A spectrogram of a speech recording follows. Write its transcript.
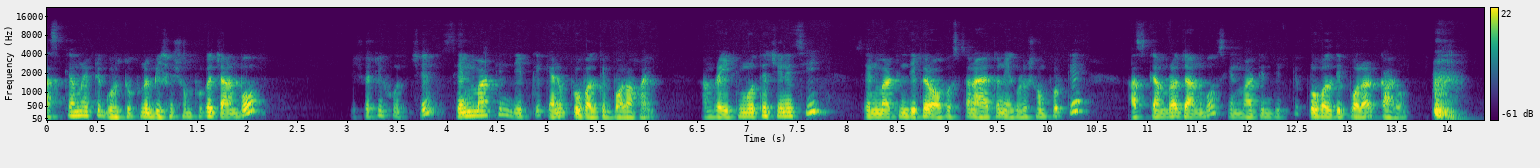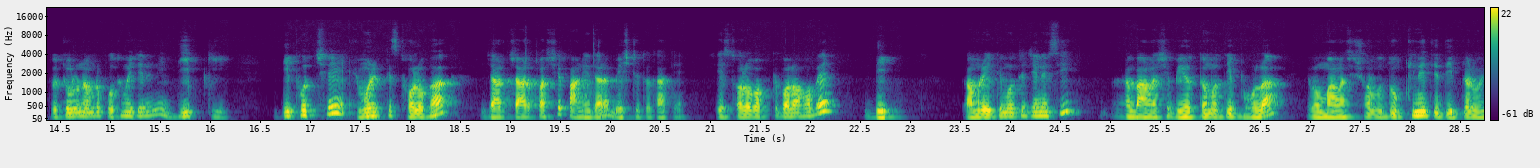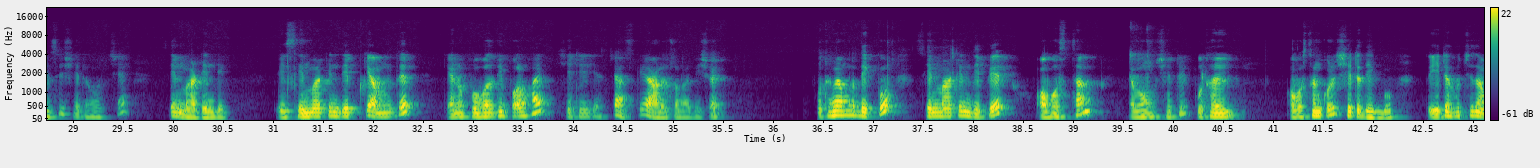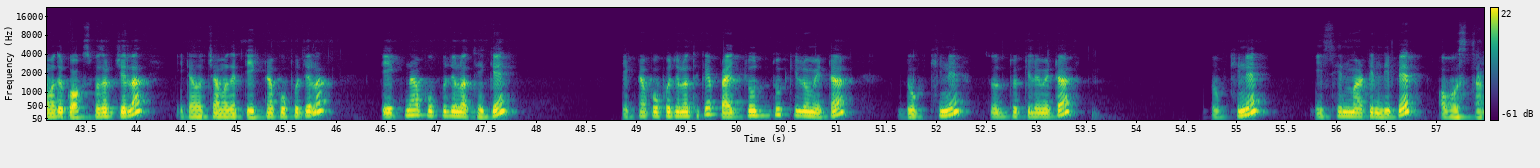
আজকে আমরা একটা গুরুত্বপূর্ণ বিষয় সম্পর্কে জানব। বিষয়টি হচ্ছে সেন্ট মার্টিন দ্বীপকে কেন প্রবাল দ্বীপ বলা হয়? আমরা ইতিমধ্যে জেনেছি সেন্ট মার্টিন দ্বীপের অবস্থান, আয়তন এগুলো সম্পর্কে। আজকে আমরা জানব সেন্ট মার্টিন দ্বীপকে প্রবাল দ্বীপ বলার কারণ। তো চলুন আমরা প্রথমে জেনে নিই দ্বীপ কি। দ্বীপ হচ্ছে এমন একটি স্থলভাগ যার চারপাশে পানি দ্বারা বেষ্টিত থাকে। সেই স্থলভাগকে বলা হবে দ্বীপ। আমরা ইতিমধ্যে জেনেছি বাংলাদেশের বৃহত্তম দ্বীপ ভোলা এবং বাংলাদেশের সর্বদক্ষিণে যে দ্বীপটা রয়েছে সেটা হচ্ছে সেন্ট মার্টিন দ্বীপ। এই সেন্ট মার্টিন দ্বীপকে আমাদের কেন প্রবাল দ্বীপ বলা হয়, সেটি হচ্ছে আজকে আলোচনার বিষয়। প্রথমে আমরা দেখব সেন্ট মার্টিন দ্বীপের অবস্থান এবং সেটা কোথায় অবস্থান করে সেটা দেখব। তো এটা হচ্ছে আমাদের কক্সবাজার জেলা, এটা হচ্ছে আমাদের টেকনাফ উপজেলা। টেকনাফ উপজেলা থেকে, টেকনাফ উপজেলা থেকে প্রায় চোদ্দ কিলোমিটার দক্ষিণে, চোদ্দ কিলোমিটার দক্ষিণে এই সেন্ট মার্টিন দ্বীপের অবস্থান।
